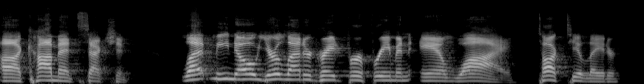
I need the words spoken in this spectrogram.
uh, comment section. Let me know your letter grade for Freeman and why. Talk to you later.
